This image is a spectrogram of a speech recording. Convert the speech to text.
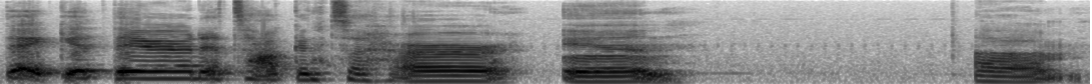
they get there, they're talking to her, and um,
